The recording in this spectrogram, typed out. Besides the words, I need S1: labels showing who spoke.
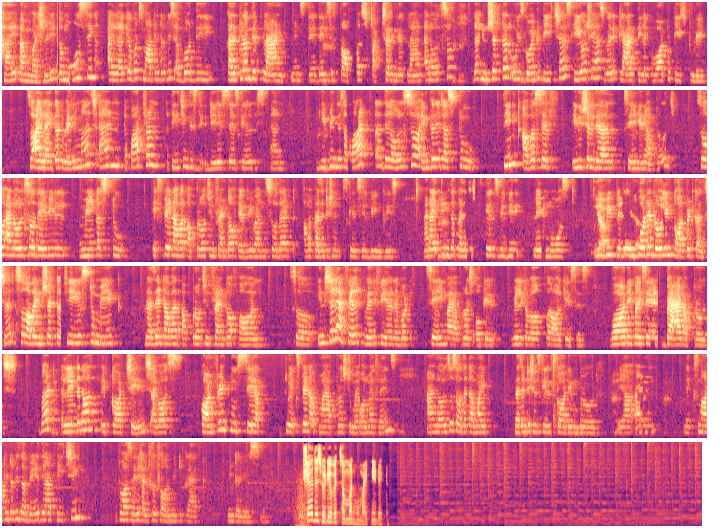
S1: Hi, I'm Vaishnavi. The most thing I like about smart interviews about the curriculum they planned means they, there is a proper structure in their plan and also mm-hmm. the instructor who is going to teach us he or she has very clarity like what to teach today. So i like that very much and apart from teaching these dsa skills and mm-hmm. keeping this apart uh, they also encourage us to think ourselves initially they are saying any approach. So and also they will make us to explain our approach in front of everyone so that our presentation skills will be increased. And i think hmm. the presentation skills will be play most. Will be play an important role in corporate culture. So our instructor she used to make present our approach in front of all. So initially i felt very fear about saying my approach okay will it work for all cases? What if i say a bad approach but later on it got changed. I was confident to say to explain my approach to my all my friends. And also so that uh, my presentation skills got improved. Yeah and like smart interviews the way they are teaching it was very helpful for me to crack interviews yeah.
S2: Share this video with someone who might need it.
